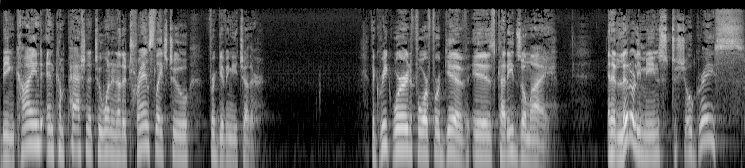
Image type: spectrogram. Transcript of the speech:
Being kind and compassionate to one another translates to forgiving each other. The Greek word for forgive is charizomai, and it literally means to show grace.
